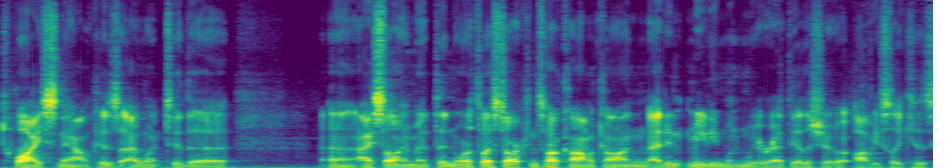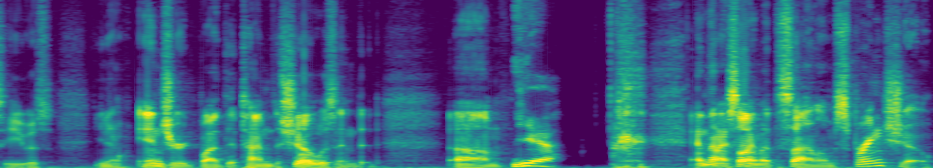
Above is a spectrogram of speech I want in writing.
twice now because I went to the. Uh, I saw him at the Northwest Arkansas Comic Con. I didn't meet him when we were at the other show, obviously, because he was, you know, injured by the time the show was ended. Um, Yeah. and then I saw him at the Siloam Spring show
